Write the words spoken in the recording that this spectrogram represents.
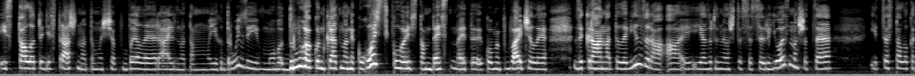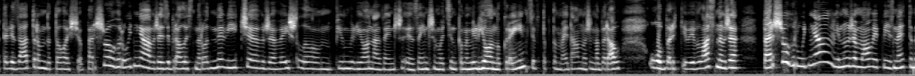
І стало тоді страшно, тому що побили реально там моїх друзів, мого друга, конкретно не когось, когось там десь, знаєте, якого ми побачили з екрана телевізора. А я зрозуміла, що це все серйозно, що це. І це стало каталізатором до того, що 1 грудня вже зібралось народне віче, вже вийшло півмільйона за інш... за іншими оцінками мільйон українців. Тобто Майдан вже набирав обертів. І власне вже 1 грудня він вже мав якийсь, знаєте,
